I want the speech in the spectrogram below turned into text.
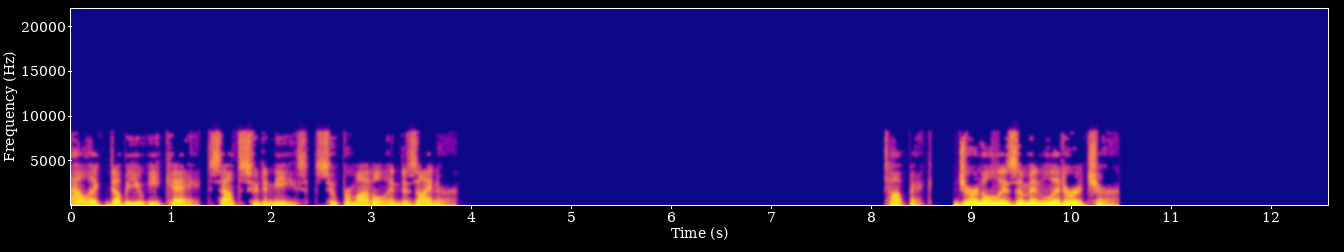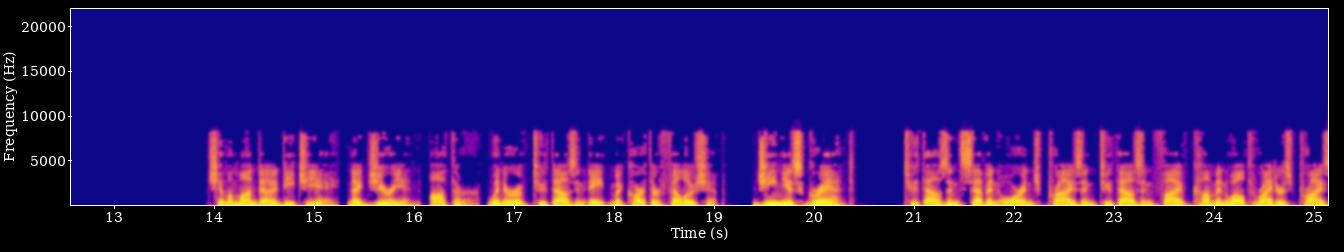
Alec Wek, South Sudanese, supermodel and designer Journalism and literature. Chimamanda Adichie, Nigerian, author, winner of 2008 MacArthur Fellowship, Genius Grant, 2007 Orange Prize and 2005 Commonwealth Writers' Prize.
